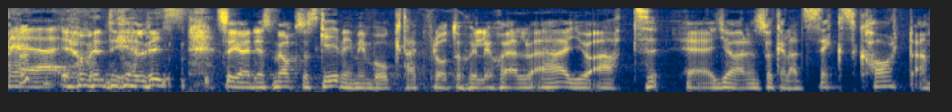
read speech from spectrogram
Eh, ja, men delvis så gör jag det som jag också skriver i min bok Tack, förlåt och skyll dig själv, är ju att eh, göra en så kallad sexkarta.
